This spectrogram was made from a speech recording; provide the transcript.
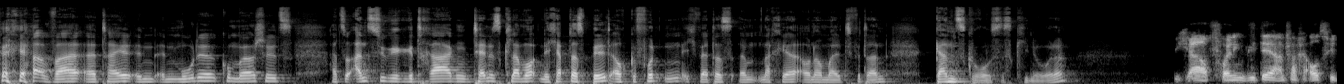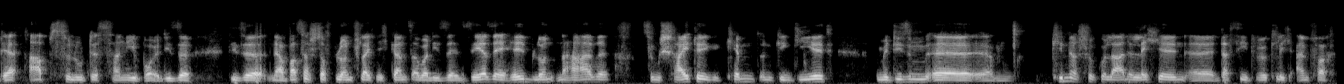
ja, war äh, Teil in, in Mode-Commercials, hat so Anzüge getragen, Tennisklamotten. Ich habe das Bild auch gefunden, ich werde das ähm, nachher auch nochmal twittern. Ganz großes Kino, oder? Ja, vor allen Dingen sieht er einfach aus wie der absolute Sunny Boy. Diese, diese, na, wasserstoffblond vielleicht nicht ganz, aber diese sehr, sehr hellblonden Haare zum Scheitel gekämmt und gegelt mit diesem äh, ähm, Kinderschokolade lächeln, äh, das sieht wirklich einfach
